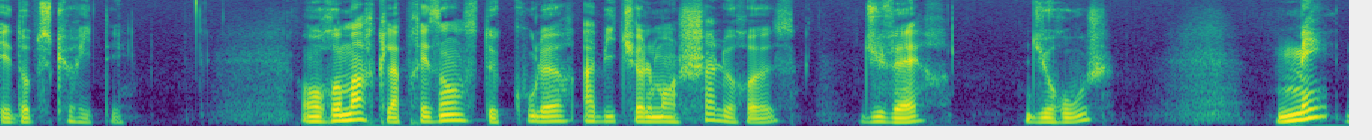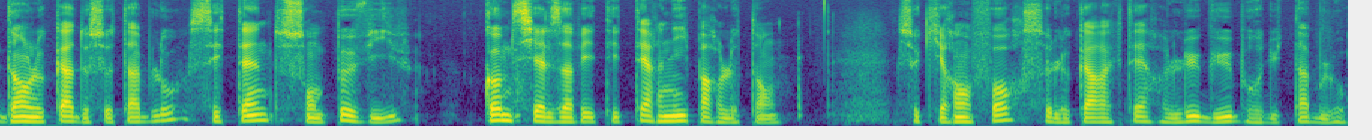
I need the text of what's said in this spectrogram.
et d'obscurité. On remarque la présence de couleurs habituellement chaleureuses, du vert, du rouge, mais dans le cas de ce tableau, ces teintes sont peu vives, comme si elles avaient été ternies par le temps, ce qui renforce le caractère lugubre du tableau.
